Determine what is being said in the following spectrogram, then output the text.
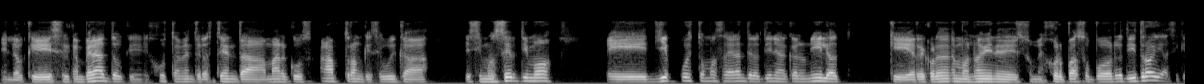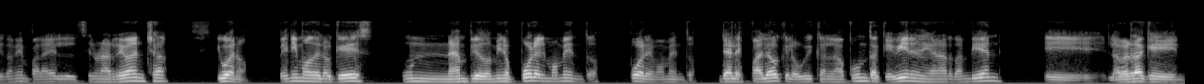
en lo que es el campeonato, que justamente lo ostenta Marcus Armstrong, que se ubica decimoséptimo. Eh, 10 puestos más adelante lo tiene acá un Ilot, que recordemos no viene de su mejor paso por Detroit, así que también para él será una revancha. Y bueno, venimos de lo que es un amplio dominio por el momento, por el momento, de Alex Paló, que lo ubica en la punta, que viene de ganar también. Eh, la verdad que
